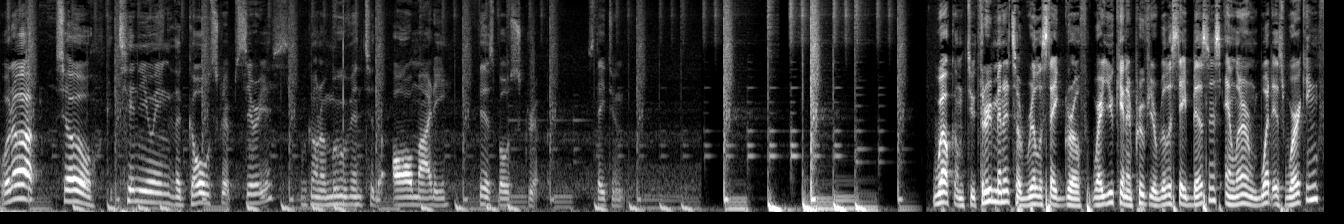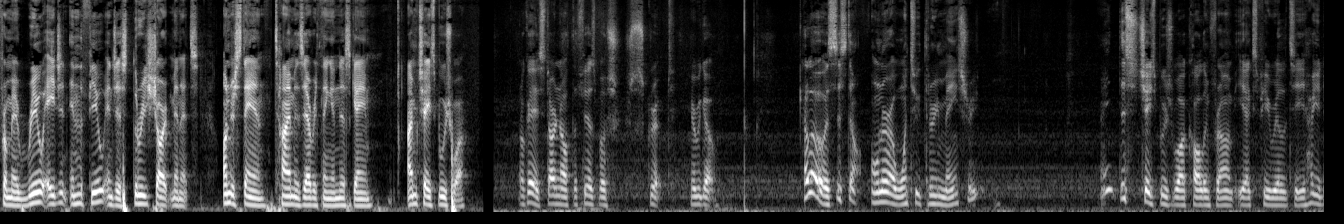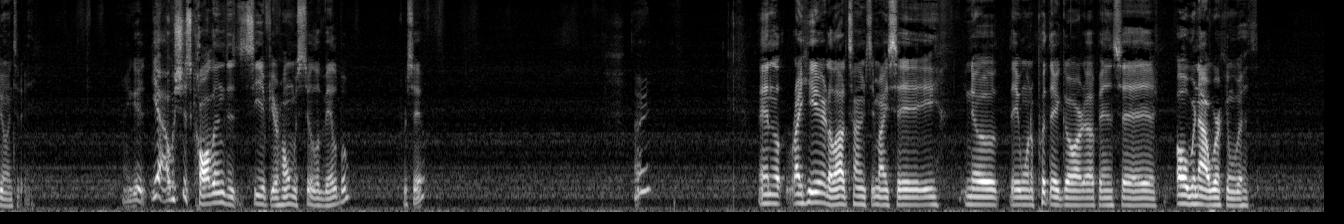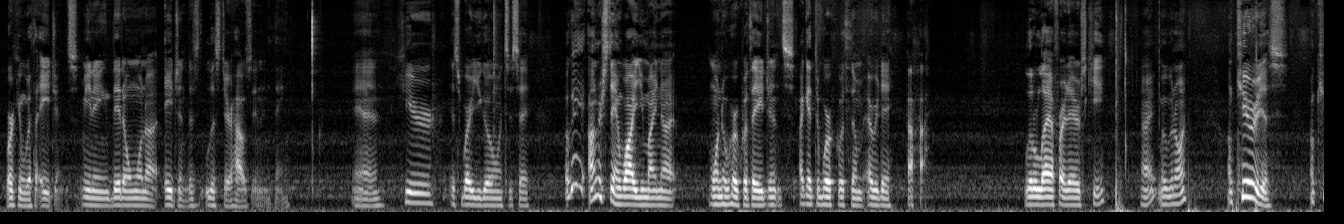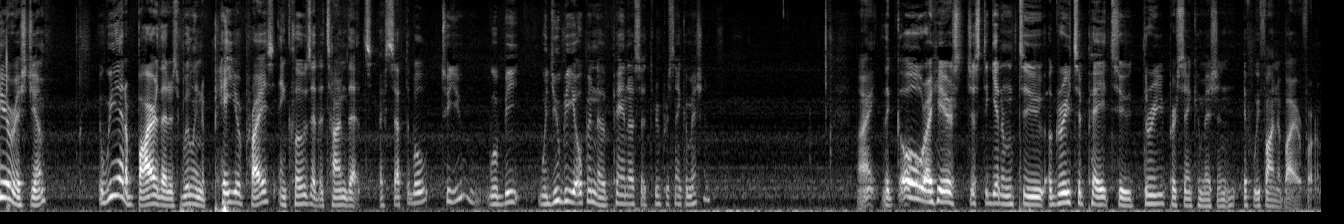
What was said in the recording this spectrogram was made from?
What up? So, continuing the Gold Script series, we're going to move into the almighty FSBO script. Stay tuned. Welcome to 3 Minutes of Real Estate Growth, where you can improve your real estate business and learn what is working from a real agent in the field in just 3 short minutes. Understand, time is everything in this game. I'm Chase Bourgeois. Okay, starting off the FSBO sh- script. Here we go. Hello, is this the owner of 123 Main Street? Right, this is Chase Bourgeois calling from eXp Realty. How you doing today? Are you good? Yeah, I was just calling to see if your home was still available for sale. All right. And right here, a lot of times they might say, you know, they want to put their guard up and say, "Oh, we're not working with working with agents," meaning they don't want an agent to list their house in anything. And here is where you go on to say, "Okay, I understand why you might not want to work with agents. I get to work with them every day." Haha. Little laugh right there is key. All right, moving on. I'm curious. I'm curious, Jim. If we had a buyer that is willing to pay your price and close at a time that's acceptable to you, will be would you be open to paying us a three percent commission? All right. The goal right here is just to get them to agree to pay to three percent commission if we find a buyer for them.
